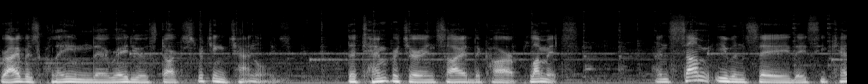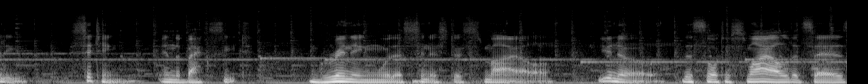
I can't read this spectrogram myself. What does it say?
Drivers claim their radios start switching channels. The temperature inside the car plummets and some even say they see Kelly sitting in the back seat, grinning with a sinister smile. You know, the sort of smile that says,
